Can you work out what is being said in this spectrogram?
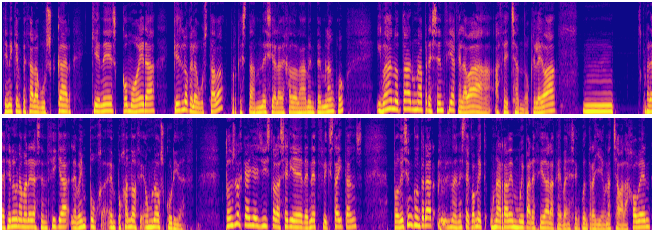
tiene que empezar a buscar quién es, cómo era, qué es lo que le gustaba, porque esta amnesia le ha dejado la mente en blanco y va a notar una presencia que la va acechando, que le va, mm, para decirlo de una manera sencilla, le va empujando hacia una oscuridad. Todos los que hayáis visto la serie de Netflix Titans, podéis encontrar en este cómic una Raven muy parecida a la que se encuentra allí, una chavala joven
